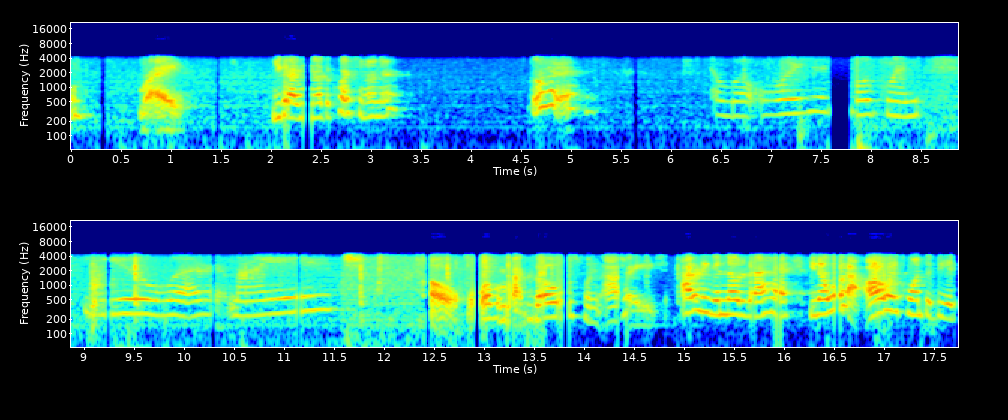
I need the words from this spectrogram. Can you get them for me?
cool, right? You got another question on there? Go ahead. And What were your goals when you were my age? Oh, what were my goals when I was age? I don't even know that I had. You know what? I always wanted to be a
